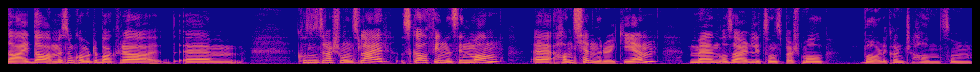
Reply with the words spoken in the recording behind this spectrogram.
da ei dame som kommer tilbake fra um, konsentrasjonsleir, skal finne sin mann. Uh, han kjenner hun ikke igjen, men og så er det litt sånn spørsmål Var det kanskje han som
